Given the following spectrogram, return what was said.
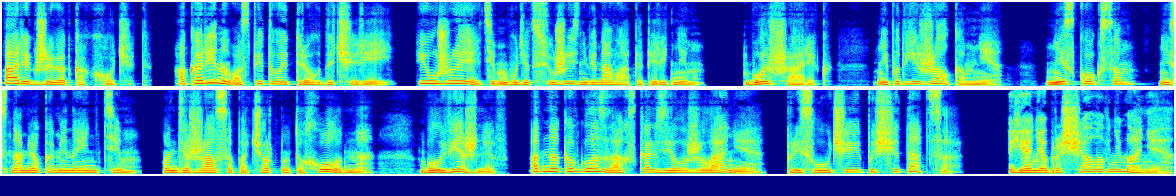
Арик живет как хочет а Карина воспитывает трех дочерей. И уже этим будет всю жизнь виновата перед ним. Больше Арик не подъезжал ко мне. Ни с коксом, ни с намеками на интим. Он держался подчеркнуто холодно, был вежлив, однако в глазах скользило желание при случае посчитаться. Я не обращала внимания,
